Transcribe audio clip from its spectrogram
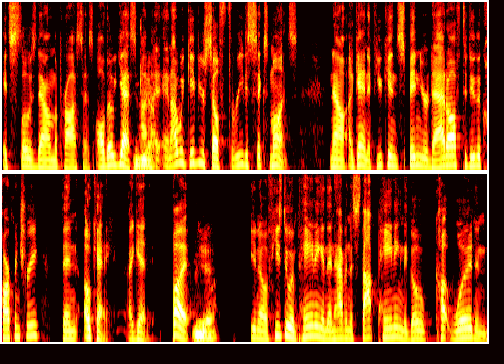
It slows down the process. Although, yes, Yeah. I, and I would give yourself three to six months. Now, again, if you can spin your dad off to do the carpentry, then okay, I get it. But yeah, you know, if he's doing painting and then having to stop painting to go cut wood and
